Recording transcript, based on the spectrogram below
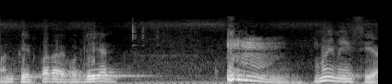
มันผิดก็ได้บทเรียน ไม่มีเสีย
